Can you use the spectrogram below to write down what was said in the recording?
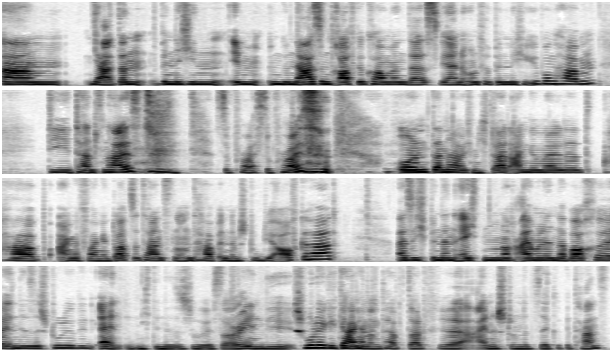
Ähm, ja, dann bin ich in, im, im Gymnasium draufgekommen, dass wir eine unverbindliche Übung haben, die Tanzen heißt. surprise, surprise. Und dann habe ich mich dort angemeldet, habe angefangen dort zu tanzen und habe in dem Studio aufgehört. Also ich bin dann echt nur noch einmal in der Woche in dieses Studio, äh, nicht in dieses Studio, sorry, in die Schule gegangen und habe dort für eine Stunde circa getanzt.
